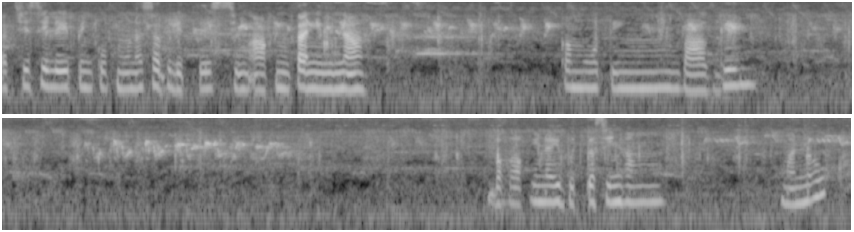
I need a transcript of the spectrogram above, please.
At sisilipin ko muna saglit is yung aking tanim na kamuting baging. Baka kinaibot kasi ng manok.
